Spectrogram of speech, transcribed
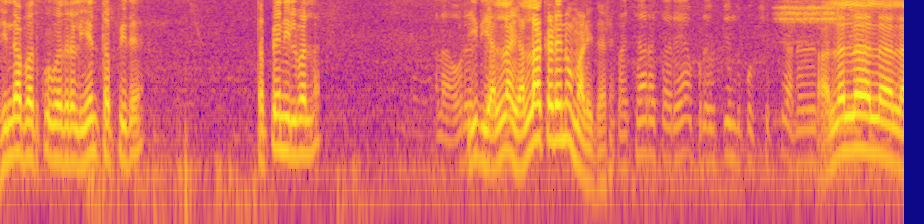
ಜಿಂದಾಬಾದ್ ಕೂಗೋದ್ರಲ್ಲಿ ಏನು ತಪ್ಪಿದೆ? ತಪ್ಪೇನಿಲ್ವಲ್ಲ? ಇದು ಎಲ್ಲ ಎಲ್ಲ ಕಡೆನೂ ಮಾಡಿದ್ದಾರೆ. ಅಲ್ಲಲ್ಲ ಅಲ್ಲ ಅಲ್ಲ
